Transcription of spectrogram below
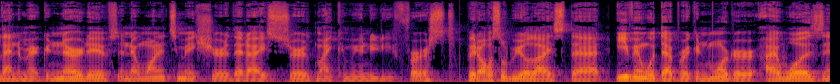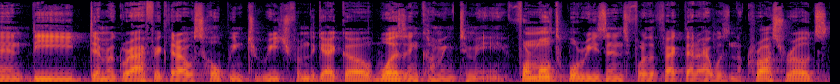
Latin American narratives, and I wanted to make sure that I served my community first, but also realized that even with that brick and mortar, I wasn't the demographic that I was hoping to reach from the get go, wasn't coming to me for multiple reasons. For the fact that I was in the crossroads,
